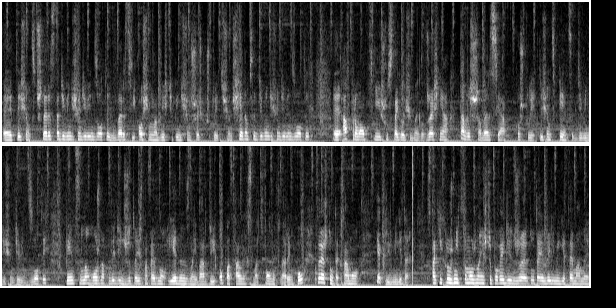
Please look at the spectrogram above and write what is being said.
e, 1499 zł, w wersji 8 na 256 kosztuje 1799 zł, e, a w promocji 6 i 7 września ta wyższa wersja kosztuje 1599 zł, więc no, można powiedzieć, że to jest na pewno jeden z najbardziej opłacalnych smartfonów na rynku, zresztą tak samo jak Realme GT. Z takich różnic to można jeszcze powiedzieć, że tutaj w Realme GT mamy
